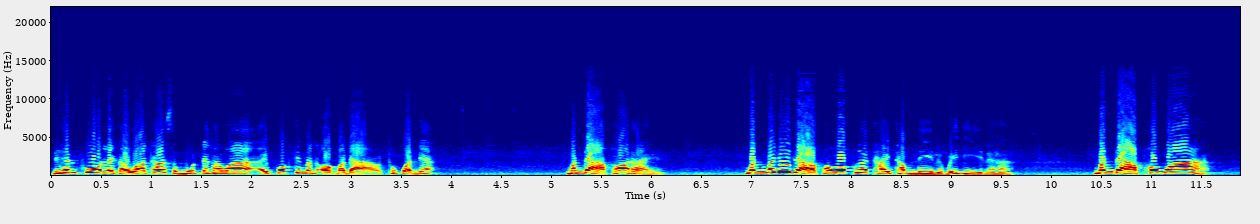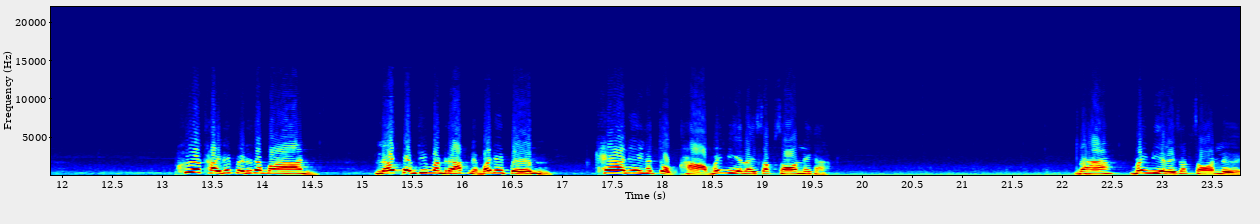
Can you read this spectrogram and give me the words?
ดิฉันพูดเลยค่ะว่าถ้าสมมุตินะคะว่าไอ้พวกที่มันออกมาด่าทุกวันเนี้ยมันด่าเพราะอะไร มันไม่ได้ด่าเพราะว่าเพื่อไทยทำดีหรือไม่ดีนะคะ มันด่าเพราะว่า เพื่อไทยได้เป็นรัฐบาล แล้วคนที่มันรักเนี่ยไม่ได้เป็น แค่นี้เองค่ะจบข่าวไม่มีอะไรซับซ้อนเลยค่ะนะคะไม่มีอะไรซับซ้อนเลย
